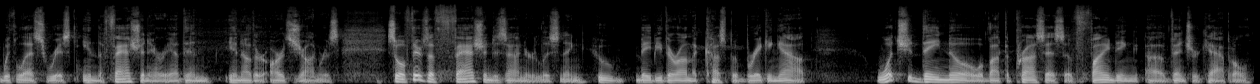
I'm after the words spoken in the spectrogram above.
with less risk in the fashion area than in other arts genres. So if there's a fashion designer listening who maybe they're on the cusp of breaking out, what should they know about the process of finding a venture capital,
